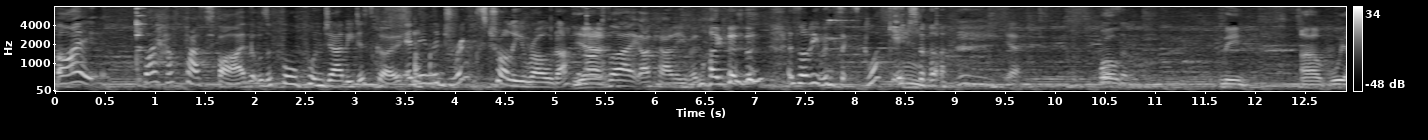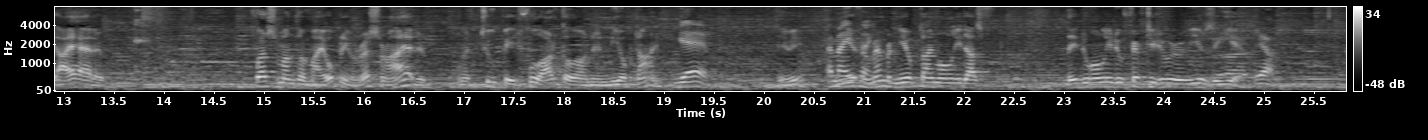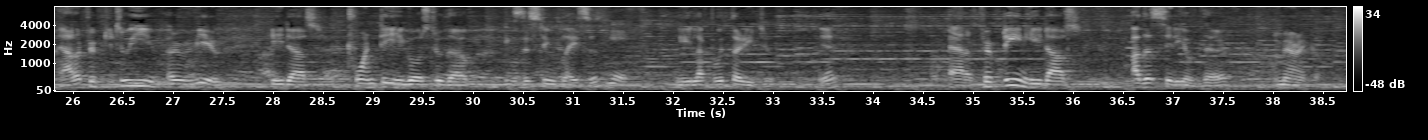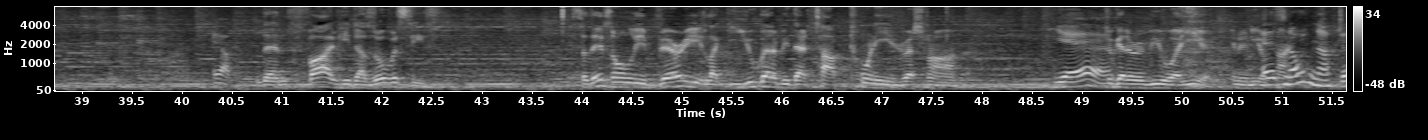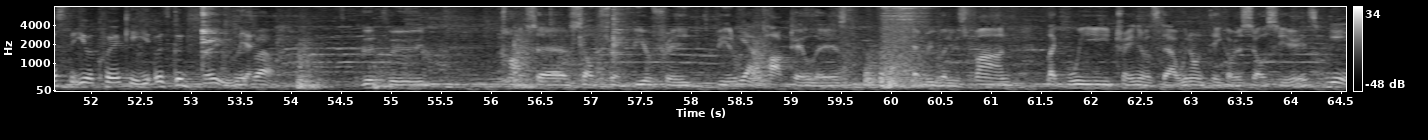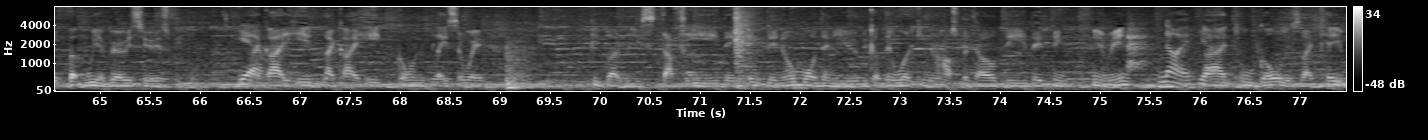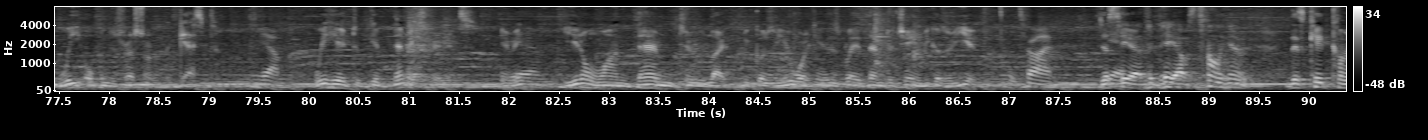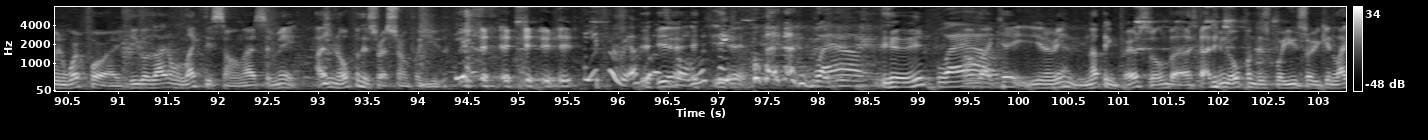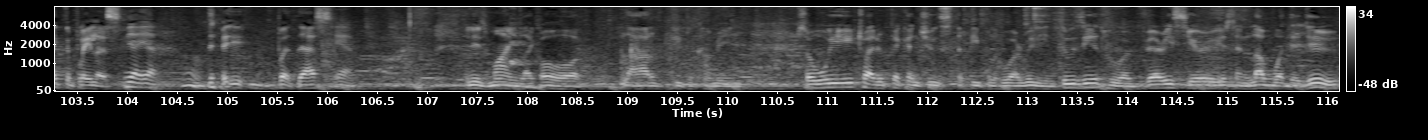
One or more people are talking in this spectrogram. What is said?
By by half past five, it was a full Punjabi disco, and then the drinks trolley rolled up, and I was like, I can't even. Like, it's not even six o'clock yet. yeah. Well, Awesome. I mean, uh, we, I had a first month of my opening restaurant. I had a, a two-page full article on the New York Times. Yeah. Maybe. Amazing. Remember, New York Times only does they do only do 52 reviews a year. Yeah. Out of 52 e- a review, he does 20. He goes to the existing places. Yes. He left with 32. Yeah. Out of 15, he does other city of the America. Yeah. Then five, he does overseas. So there's only very like you gotta be that top 20 restaurant Yeah. to get a review a year in a New York and it's Times. not enough just that you were quirky. It was good food as well. good food, concept, self-serve beer fridge, beautiful Yeah. cocktail list. Everybody was fun. Like we train our staff, we don't take ourselves serious. Yes. But we are very serious people. Yeah. Like I hate, like I hate going to places where people are really stuffy. They think they know more than you because they're working in hospitality. They think, you know what I mean? No. Yeah. My whole goal is like, hey, we open this restaurant for the guest. yeah. We're here to give them experience. You know I mean? You don't want them to like because you're working in this place, them to change because of you. That's right. Just yeah. here the day I was telling him this kid come and work for us. He goes, I don't like this song. I said, mate, I didn't open this restaurant for you. Are you for real? What's Yeah, wrong with yeah. people? wow. You know what I mean? Wow. I'm like, hey, you know what I mean? Nothing personal, but I didn't open this for you so you can like the playlist. Yeah, yeah. Oh. but that's Yeah. in his mind, like, oh, a lot of people come in. So we try to pick and choose the people who are really enthusiasts, who are very serious and love what they do.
